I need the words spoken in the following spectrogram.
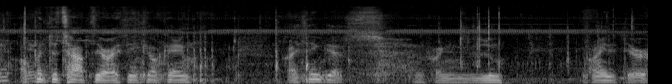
Right I'll put the top there, I think, okay. I think that's, if I can zoom, find it there.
